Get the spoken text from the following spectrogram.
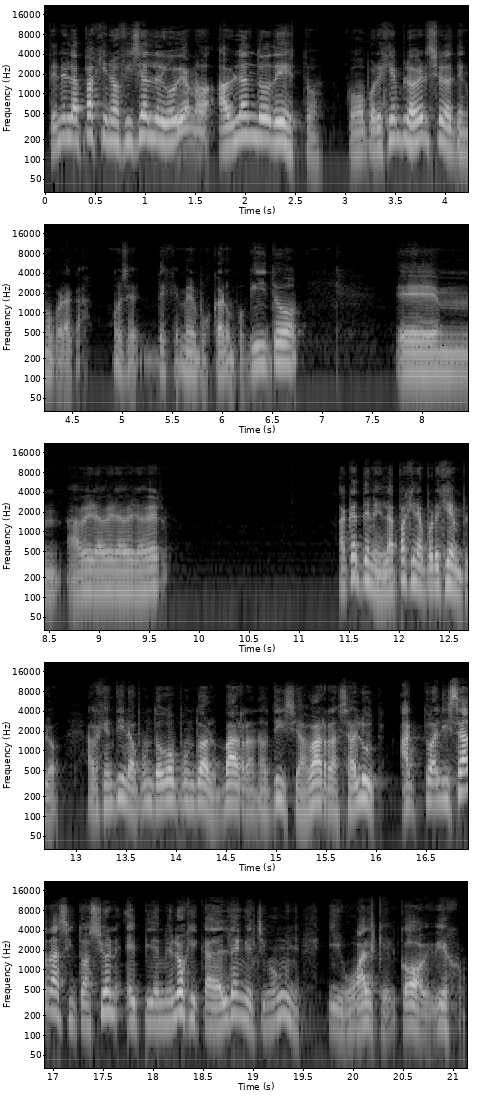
Tenés la página oficial del gobierno hablando de esto. Como por ejemplo, a ver si yo la tengo por acá. O sea, déjeme buscar un poquito. Em, a ver, a ver, a ver, a ver. Acá tenés la página, por ejemplo, argentina.gov.ar barra noticias barra salud. Actualizada situación epidemiológica del dengue, el chingonguña. Igual que el COVID, viejo.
